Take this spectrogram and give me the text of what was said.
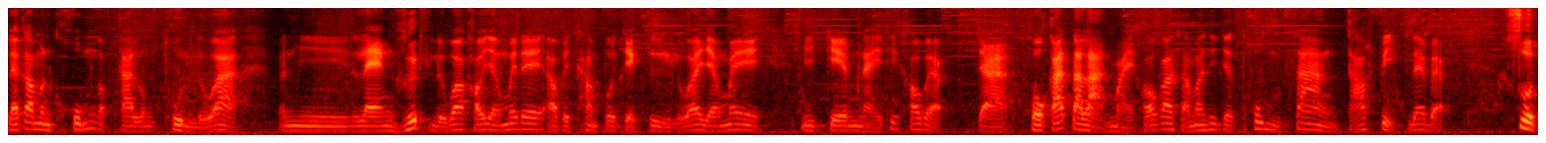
แล้วก็มันคุ้มกับการลงทุนหรือว่ามันมีแรงฮึด หรือว่าเขายังไม่ได้เอาไปทำโปรเจกต์อื่นหรือว่ายังไม่มีเกมไหนที่เขาแบบจะโฟกัสตลาดใหม่เขาก็สามารถที่จะทุ่มสร้างกราฟิกได้แบบสุด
